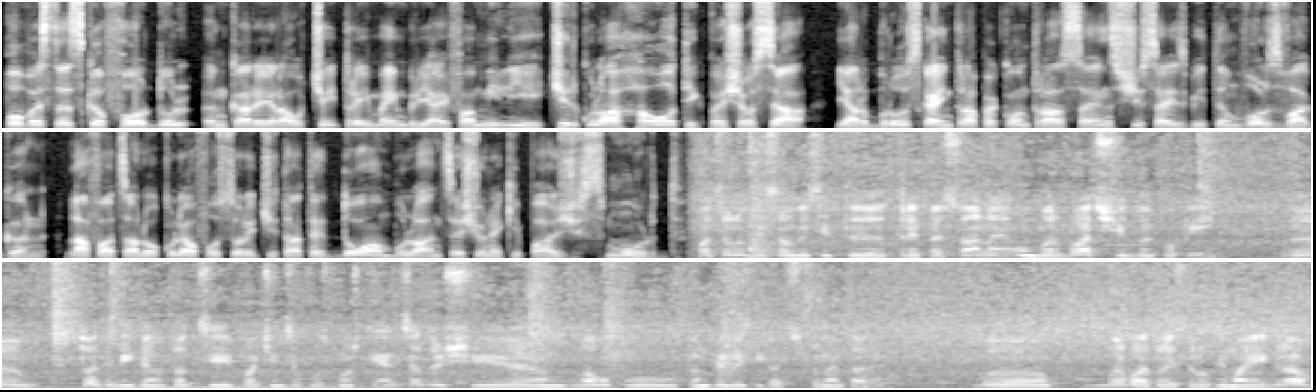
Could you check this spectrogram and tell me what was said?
povestesc că Fordul, în care erau cei trei membri ai familiei, circula haotic pe șosea, iar brusc a intrat pe contrasens și s-a izbit în Volkswagen. La fața locului au fost solicitate două ambulanțe și un echipaj smurd. Fața locului s-au găsit uh, trei persoane, un bărbat și doi copii. Uh, toate victimele, toți pacienții au fost conștienți, aduși uh, la UPU pentru investigații suplimentare. Bărbatul este lovit mai grav,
